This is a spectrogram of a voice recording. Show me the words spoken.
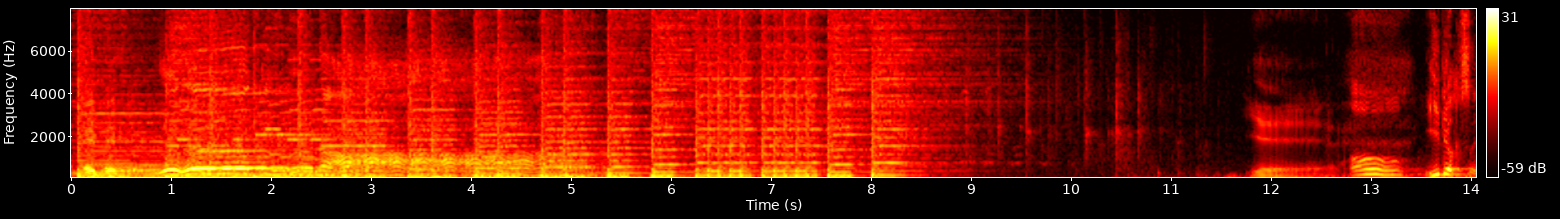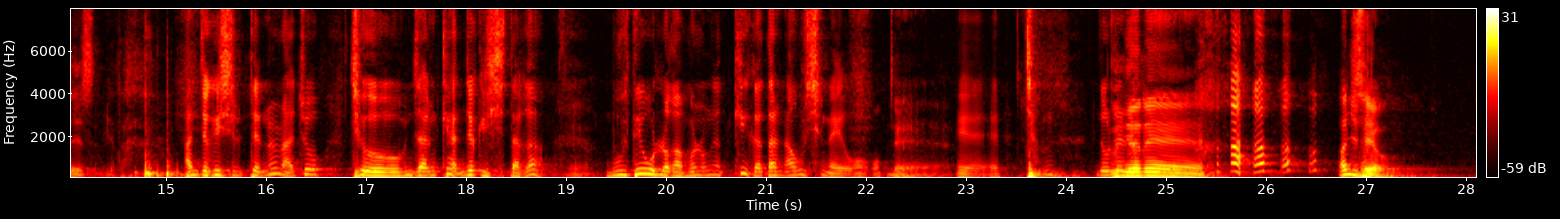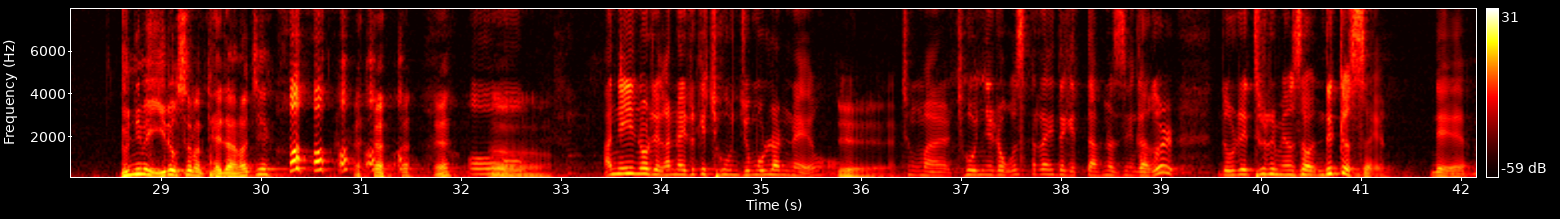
헤매였구나 예. 어 이력서였습니다. 앉아 계실 때는 아주 점잖게 앉아 계시다가 무대에 올라가면 그냥 기가 다 나오시네요. 네. 예, 참 노래를 눈연에 앉으세요. 누님의 이력서는 대단하지? 예? 어. 아니 이 노래가 나 이렇게 좋은 줄 몰랐네요. 예. 정말 좋은 일하고 살아야 되겠다 하는 생각을 노래 들으면서 느꼈어요. 네.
